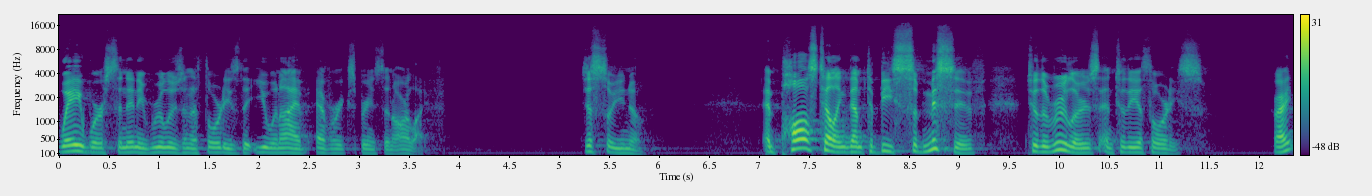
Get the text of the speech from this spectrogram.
way worse than any rulers and authorities that you and I have ever experienced in our life. Just so you know. And Paul's telling them to be submissive to the rulers and to the authorities right?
